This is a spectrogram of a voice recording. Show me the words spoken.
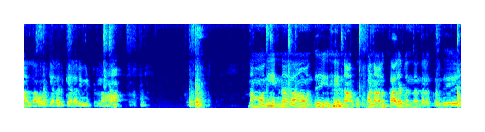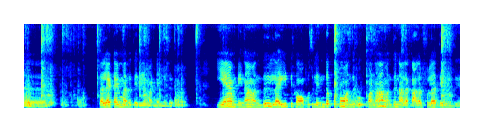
நல்லா ஒரு கிளறு கிளறி விட்டுடலாம் நம்ம வந்து என்ன தான் வந்து நான் குக் பண்ணாலும் கலர் வந்து அந்தளவுக்கு வந்து சில டைம் வந்து தெரிய மாட்டேங்குது. ஏன் அப்படின்னா வந்து லைட்டுக்கு ஆப்போசிட்டில் இந்த பக்கம் வந்து குக் பண்ணால் வந்து நல்லா கலர்ஃபுல்லாக தெரியுது.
